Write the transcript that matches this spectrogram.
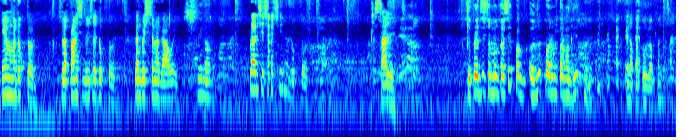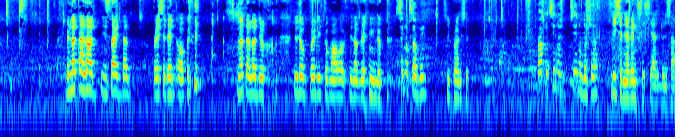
yung mga doktor, sila Francis dun sa doktor, lang beses na nag-away. you know. Francis sa sino doktor? Sally. Si Francis naman kasi pag ano parang tanga din. Pinapatulang pa. You're not allowed inside the president office. not allowed you. You don't pwede tumawag. Sinabi ng doktor. Sino nagsabi? Si Francis. Bakit sino sino ba siya? Hindi, sinabing si siya dun sa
